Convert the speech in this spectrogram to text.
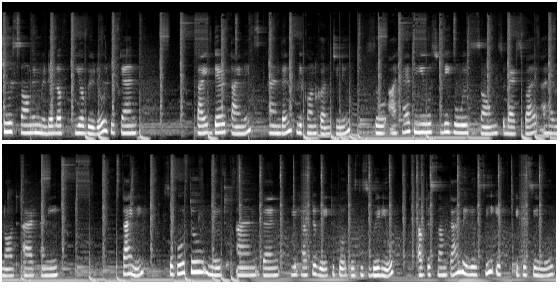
choose song in middle of your video you can type their timings and then click on continue. So i have used the whole song so that's why i have not add any timing so go to mute and then you have to wait to process this video. After some time we will see if it is removed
